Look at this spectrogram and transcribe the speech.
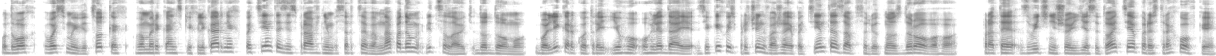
У 2-8% в американських лікарнях пацієнта зі справжнім серцевим нападом відсилають додому, бо лікар, котрий його оглядає, з якихось причин вважає пацієнта за абсолютно здорового. Проте звичнішою є ситуація перестраховки.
